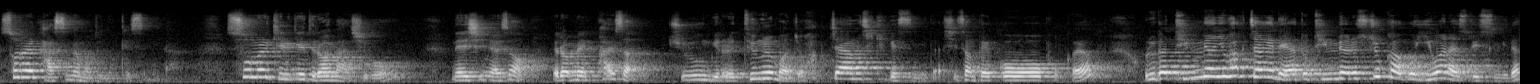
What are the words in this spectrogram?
손을 가슴에 먼저 놓겠습니다. 숨을 길게 들어 마시고 내쉬면서 여러분의 팔선 쭉 밀어 등을 먼저 확장시키겠습니다. 시선 뱉고 볼까요? 우리가 뒷면이 확장이 돼야 또 뒷면을 수축하고 이완할 수도 있습니다.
